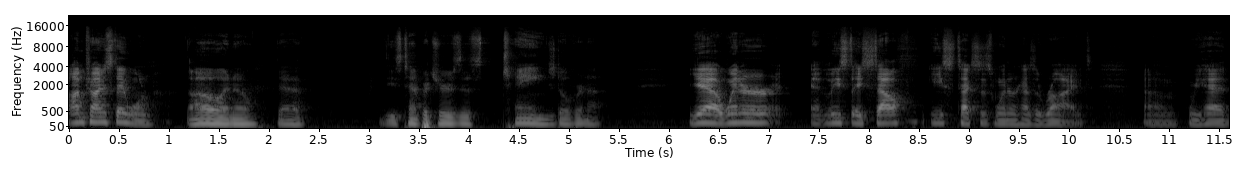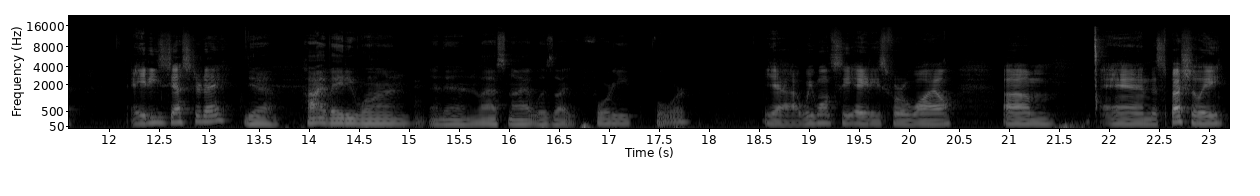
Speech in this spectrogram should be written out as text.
I'm trying to stay warm. Oh, I know. Yeah. These temperatures just changed overnight. Yeah, winter, at least a southeast Texas winter has arrived. Um, we had 80s yesterday. Yeah. High of 81, and then last night was like 44. Yeah, we won't see 80s for a while. Um, and especially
